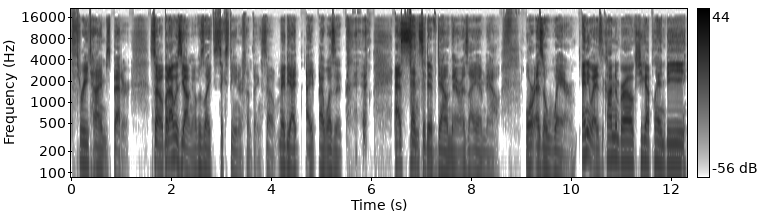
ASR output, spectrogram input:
three times better. So, but I was young. I was like 16 or something. So maybe I I, I wasn't as sensitive down there as I am now or as aware. Anyways, the condom broke. She got plan B.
